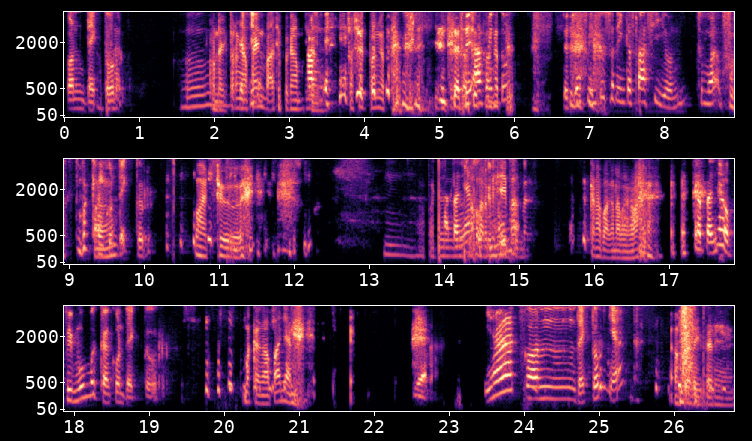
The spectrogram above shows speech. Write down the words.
kondektur. Oh, Kondektor Jadi- ngapain, Pak, dipegang-pegang? So sweet banget. Jadi Afin banget. tuh jadi Afin tuh sering ke stasiun cuma buat megang Ah. kondektur. Waduh. hmm, padahal Katanya hobimu. Pak. Kenapa, kenapa, kenapa? katanya hobimu megang kondektur. Megang apanya nih? Ya kondekturnya. Oh, kondektornya.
